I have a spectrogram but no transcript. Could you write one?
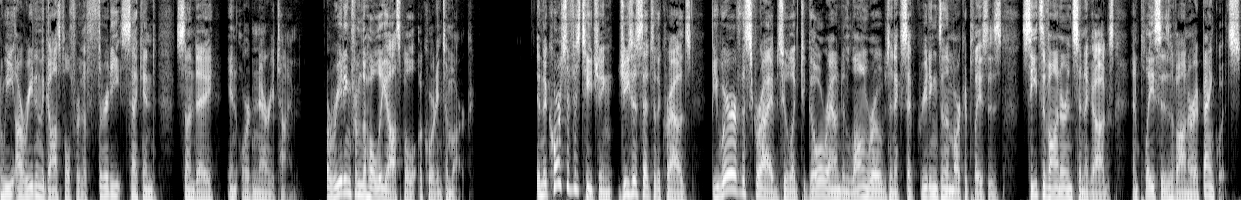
we are reading the gospel for the 32nd Sunday in ordinary time. A reading from the Holy Gospel according to Mark. In the course of his teaching, Jesus said to the crowds, Beware of the scribes who like to go around in long robes and accept greetings in the marketplaces, seats of honor in synagogues, and places of honor at banquets.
